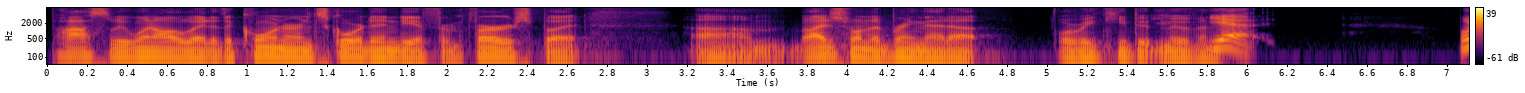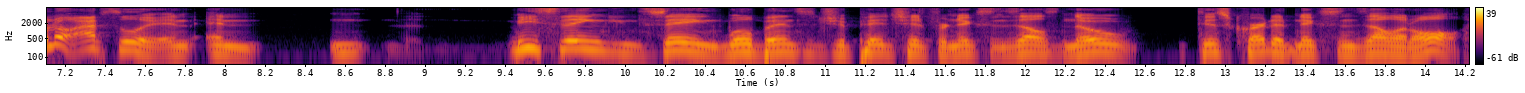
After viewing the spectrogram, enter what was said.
possibly went all the way to the corner and scored India from first. But um, but I just wanted to bring that up before we keep it moving. Yeah. Well, no, absolutely, and and me saying saying Will Benson should pitch hit for Nick Senzel's no discredit Nick Senzel at all.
